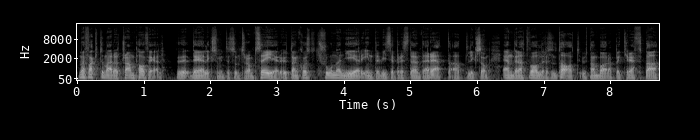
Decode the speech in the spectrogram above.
Men faktum är att Trump har fel. Det är liksom inte som Trump säger, utan konstitutionen ger inte vicepresidenten rätt att liksom ändra ett valresultat, utan bara bekräfta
